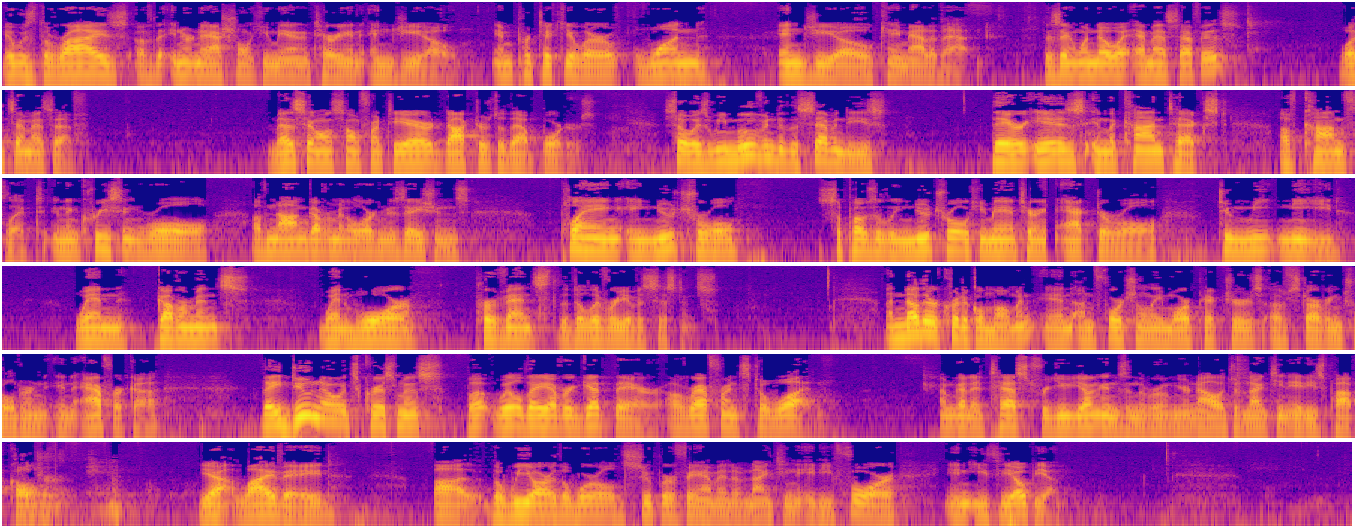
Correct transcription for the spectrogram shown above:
it was the rise of the international humanitarian NGO. In particular, one NGO came out of that. Does anyone know what MSF is? What's MSF? Médecins Sans Frontières, Doctors Without Borders. So as we move into the 70s, there is, in the context of conflict, an increasing role of non-governmental organizations playing a neutral, supposedly neutral humanitarian actor role to meet need when governments, when war prevents the delivery of assistance. Another critical moment, and unfortunately more pictures of starving children in Africa, They do know it's Christmas, but will they ever get there? A reference to what? I'm going to test for you youngins in the room your knowledge of 1980s pop culture. Yeah, Live Aid, uh, the We Are the World super famine of 1984 in Ethiopia.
